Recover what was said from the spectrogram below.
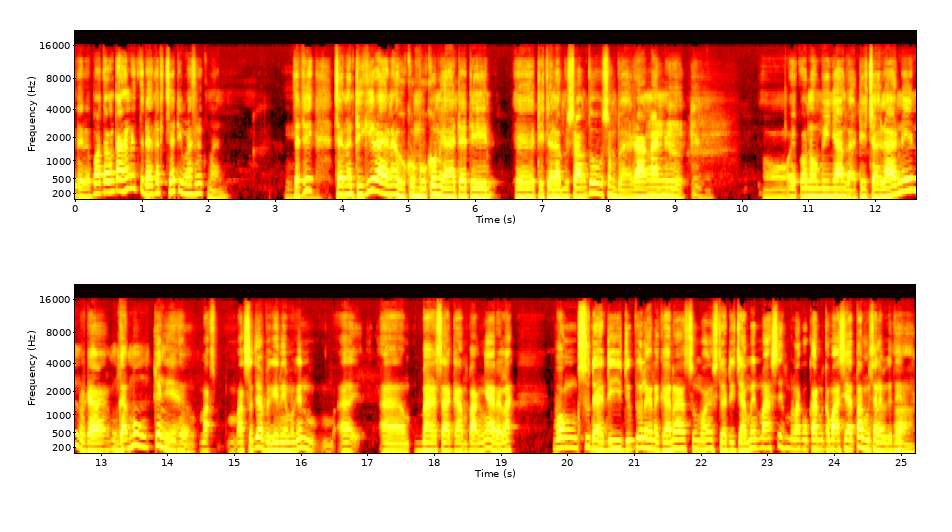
gitu loh. Potong tangan itu tidak terjadi Mas Lukman. Jadi jangan dikira enak hukum-hukum yang ada di eh, di dalam Islam tuh sembarangan loh. Oh, ekonominya nggak dijalanin udah nggak mungkin Iya, gitu. maks- maksudnya begini mungkin eh, eh, bahasa gampangnya adalah wong sudah dihidupi oleh negara semuanya sudah dijamin masih melakukan kemaksiatan misalnya begitu ya. Heeh.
